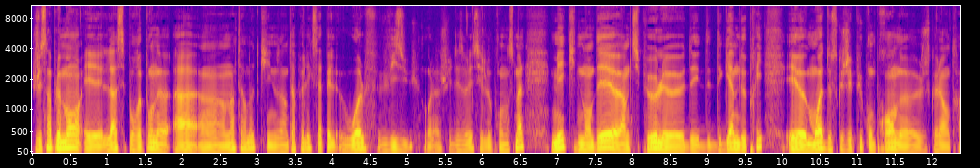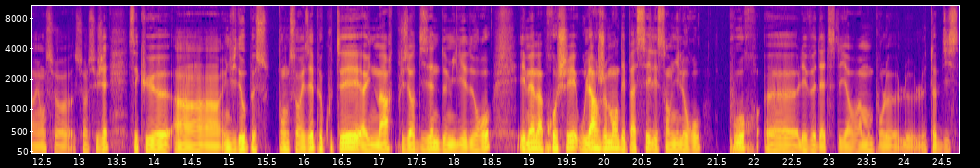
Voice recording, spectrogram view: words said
Je vais simplement, et là c'est pour répondre à un internaute qui nous a interpellé qui s'appelle Wolf Visu, voilà, je suis désolé si je le prononce mal, mais qui demandait un petit peu des, gammes de prix. Et moi, de ce que j'ai pu comprendre jusque-là en travaillant sur, sur le sujet, c'est un- une vidéo peut sponsoriser, peut coûter à une marque plusieurs dizaines de milliers d'euros, et même approcher ou largement dépasser les 100 000 euros pour euh, les vedettes, c'est-à-dire vraiment pour le, top 10.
